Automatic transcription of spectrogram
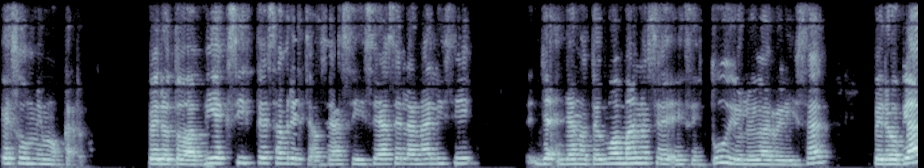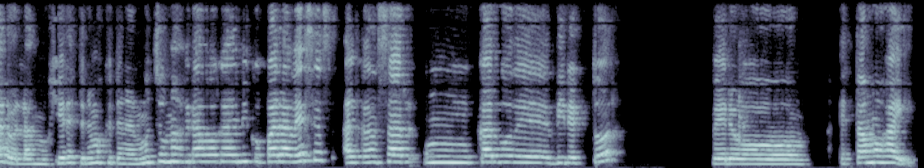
esos mismos cargos. Pero todavía existe esa brecha, o sea, si se hace el análisis, ya, no tengo a mano ese, ese estudio, lo iba a revisar, pero claro, las mujeres tenemos que tener mucho más grado académico para a veces alcanzar un cargo de director, pero estamos ahí,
